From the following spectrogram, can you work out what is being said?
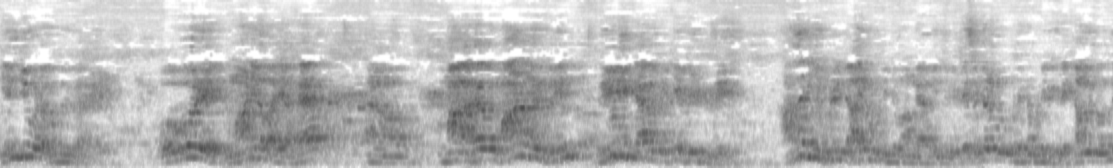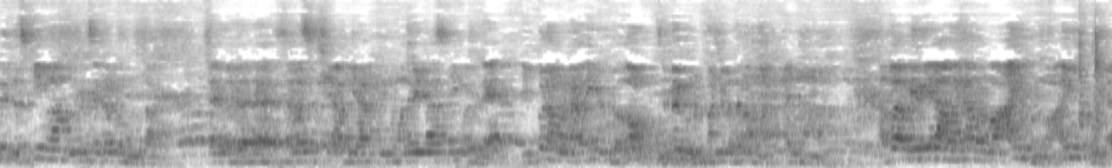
என்ஜிஓட கொடுத்துருக்காங்க. ஒவ்வொரு மாநில வாரியாக மா- அதாவது மாணவர்களின் ரீடிங் கேபபிலிட்டி எப்படி இருக்குது? அதை நீங்க புள்ளி ஆய்வு பண்ணிட்டு வாங்க அப்படின்னு சொல்லிட்டு சென்ட்ரல் கவர்மெண்ட் என்ன பண்ணிருக்குது? நம்மளுக்கு வந்து இந்த ஸ்கீம்லாம் வந்து சென்ட்ரல் கவர்மெண்ட் தான். இந்த சர்வ அபியான் இந்த மாதிரி எல்லாம் ஸ்கீம் வருது இப்போ நம்ம நடத்திட்டு இருக்கிறதும் சென்ட்ரல் கவர்மெண்ட் ஃபண்டில் தான் நம்ம பயன்படுத்திட்டு அப்ப அப்படி இருக்கையில அவன் என்ன பண்ணுவோம் ஆய்வு பண்ணுவான் ஆய்வு பண்ணல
